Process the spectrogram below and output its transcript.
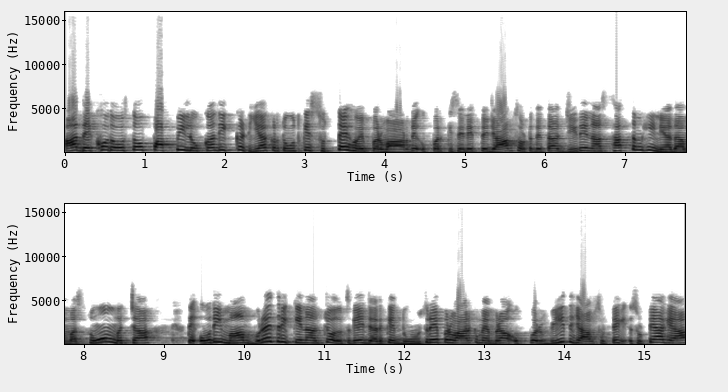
ਆਹ ਦੇਖੋ ਦੋਸਤੋ, ਪਾਪੀ ਲੋਕਾਂ ਦੀ ਘਟੀਆ ਕਰਤੂਤ ਕੇ ਸੁੱਤੇ ਹੋਏ ਪਰਿਵਾਰ ਦੇ ਉੱਪਰ ਕਿਸੇ ਨੇ ਤੇਜ਼ਾਬ ਸੁੱਟ ਦਿੱਤਾ, ਜਿਹਦੇ ਨਾਲ 7 ਮਹੀਨਿਆਂ ਦਾ ਮਾਸੂਮ ਬੱਚਾ ਤੇ ਉਹਦੀ ਮਾਂ ਬੁਰੇ ਤਰੀਕੇ ਨਾਲ ਝੁਲਸ ਗਏ, ਜਦਕਿ ਦੂਸਰੇ ਪਰਿਵਾਰਕ ਮੈਂਬਰਾਂ ਉੱਪਰ ਵੀ ਤੇਜ਼ਾਬ ਸੁੱਟੇ, ਸੁੱਟਿਆ ਗਿਆ।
